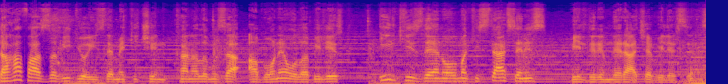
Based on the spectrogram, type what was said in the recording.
Daha fazla video izlemek için kanalımıza abone olabilir, ilk izleyen olmak isterseniz bildirimleri açabilirsiniz.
